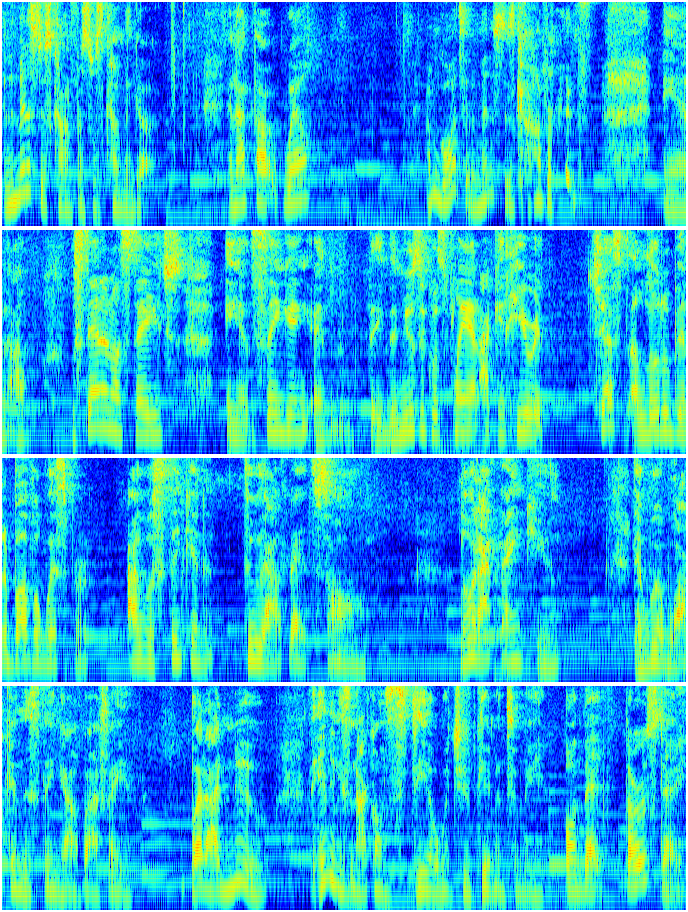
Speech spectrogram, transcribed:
And the ministers' conference was coming up. And I thought, well, I'm going to the ministers' conference. And I standing on stage and singing and the, the, music was playing. I could hear it just a little bit above a whisper. I was thinking throughout that song, Lord, I thank you that we're walking this thing out by faith. But I knew the enemy's not going to steal what you've given to me. On that Thursday,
